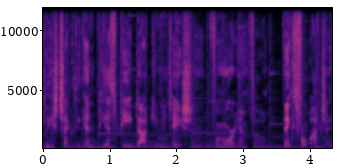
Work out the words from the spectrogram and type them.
Please check the NPSP documentation for more info. Thanks for watching.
